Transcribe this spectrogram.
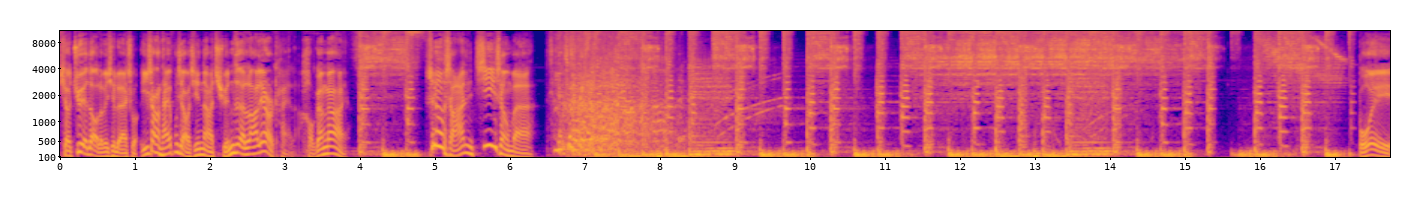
小倔到了，微信留言说：“一上台不小心呐，裙子拉链开了，好尴尬呀！这有啥？你系上呗。”不会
